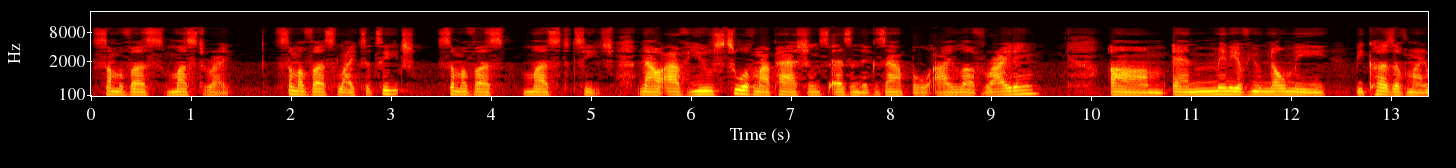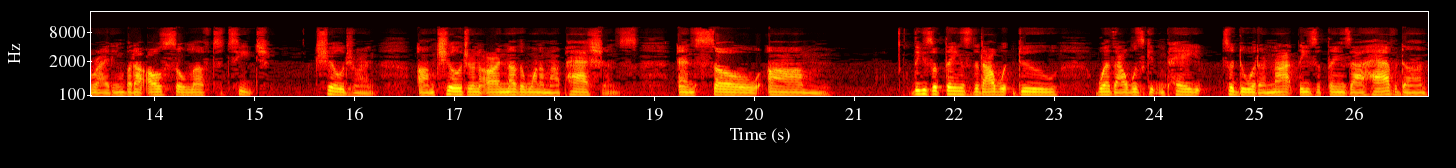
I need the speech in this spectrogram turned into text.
some of us must write. Some of us like to teach, some of us must teach. Now, I've used two of my passions as an example. I love writing, um, and many of you know me because of my writing, but I also love to teach children. Um, children are another one of my passions. And so, um, these are things that I would do whether I was getting paid to do it or not. These are things I have done,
